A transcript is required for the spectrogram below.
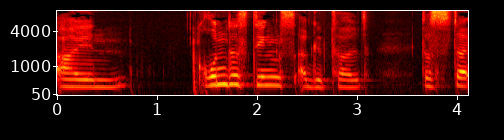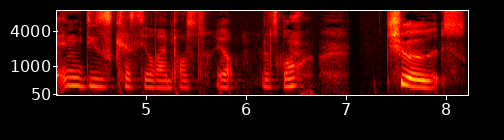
ein rundes Dings ergibt halt. Dass es da in dieses Kästchen reinpasst. Ja, let's go. Tschüss.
